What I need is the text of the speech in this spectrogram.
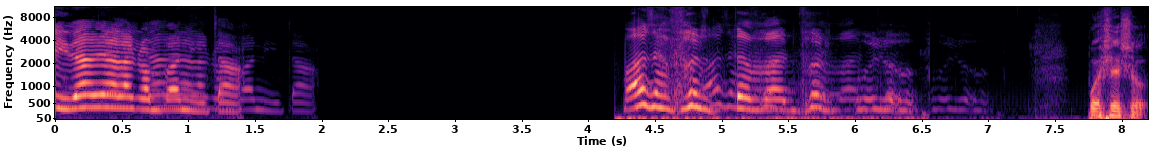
y dale a la campanita. Vaya por tomar por culo. Pues eso,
